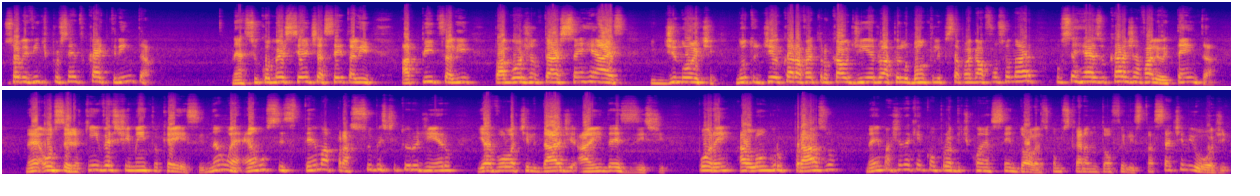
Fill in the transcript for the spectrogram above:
sobe 20%, cai 30%. Né? Se o comerciante aceita ali a pizza ali, pagou o jantar 100 reais de noite, no outro dia o cara vai trocar o dinheiro lá pelo banco, ele precisa pagar o funcionário, os 100 reais o cara já vale 80. Né? Ou seja, que investimento que é esse? Não é, é um sistema para substituir o dinheiro e a volatilidade ainda existe. Porém, a longo prazo né? Imagina quem comprou Bitcoin a 100 dólares, como os caras não estão felizes. Está 7 mil hoje.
